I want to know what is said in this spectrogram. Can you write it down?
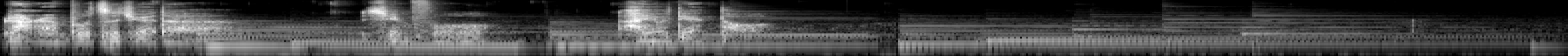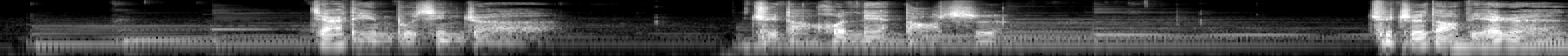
让人不自觉的。幸福，还有点头。家庭不幸者去当婚恋导师，去指导别人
